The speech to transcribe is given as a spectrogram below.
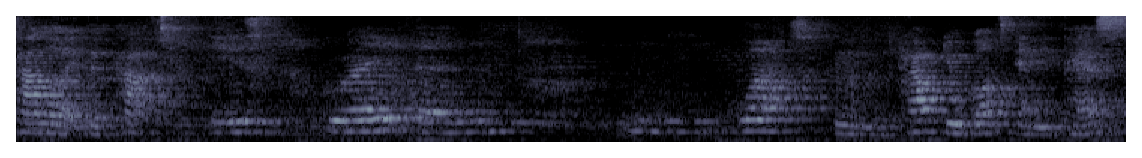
color is the cat? Is gray and mm, white. Mm, have you got any pets?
